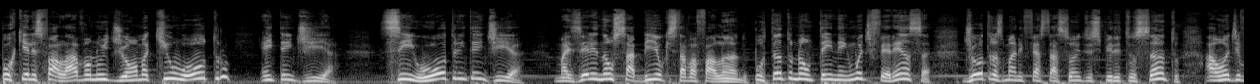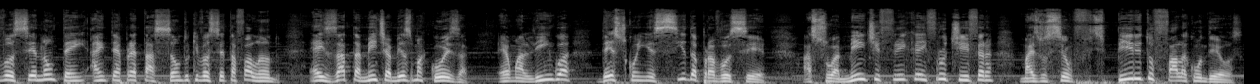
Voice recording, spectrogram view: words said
porque eles falavam no idioma que o outro entendia. Sim, o outro entendia, mas ele não sabia o que estava falando. Portanto, não tem nenhuma diferença de outras manifestações do Espírito Santo, aonde você não tem a interpretação do que você está falando. É exatamente a mesma coisa é uma língua desconhecida para você. A sua mente fica infrutífera, mas o seu espírito fala com Deus.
